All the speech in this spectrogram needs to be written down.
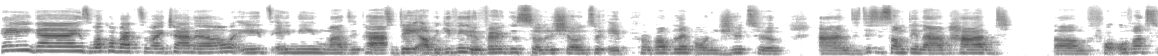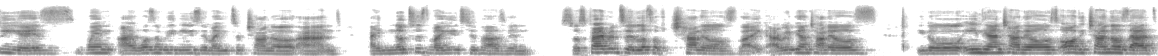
Hey guys, welcome back to my channel. It's Amy Maduka. Today I'll be giving you a very good solution to a problem on YouTube and this is something that I've had um, for over two years when I wasn't really using my YouTube channel and I noticed my YouTube has been subscribing to a lot of channels like Arabian channels, you know, Indian channels, all the channels that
